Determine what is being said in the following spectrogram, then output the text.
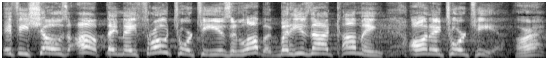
if he shows up, they may throw tortillas in Lubbock, but he's not coming on a tortilla, all right?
